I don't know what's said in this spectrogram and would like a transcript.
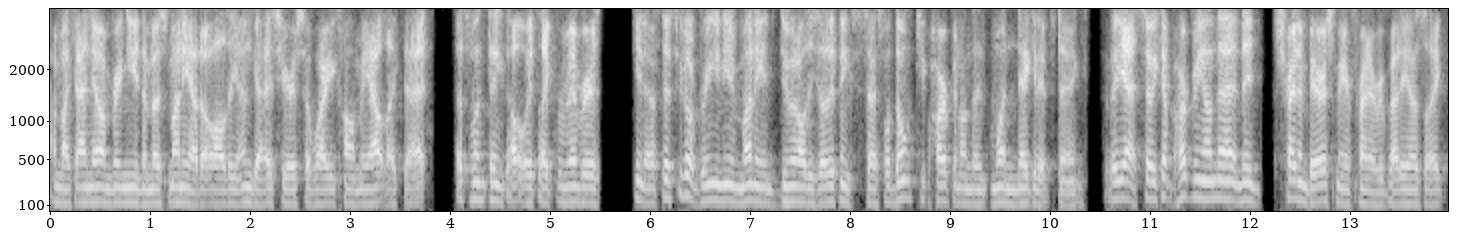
I'm like, I know I'm bringing you the most money out of all the young guys here. So why are you calling me out like that? That's one thing to always like remember is you know if there's people bringing in money and doing all these other things successful don't keep harping on the one negative thing. But yeah so he kept harping on that and they tried to embarrass me in front of everybody. I was like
